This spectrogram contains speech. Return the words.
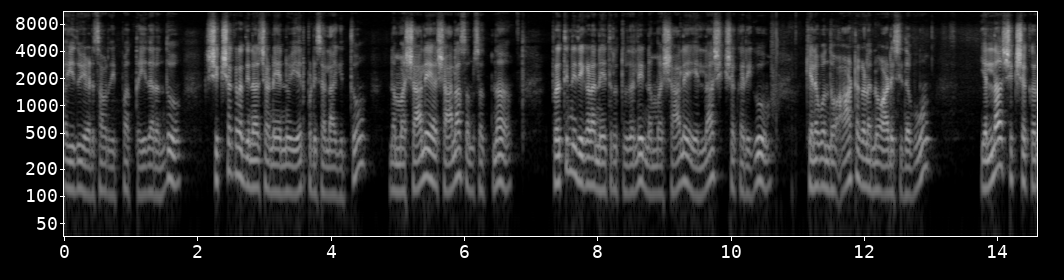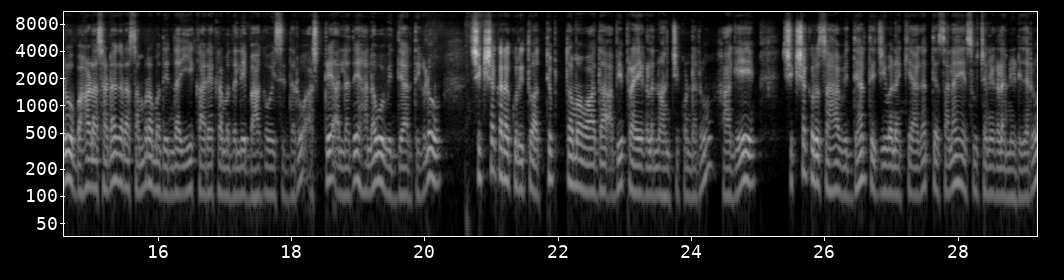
ಐದು ಎರಡು ಸಾವಿರದ ಇಪ್ಪತ್ತೈದರಂದು ಶಿಕ್ಷಕರ ದಿನಾಚರಣೆಯನ್ನು ಏರ್ಪಡಿಸಲಾಗಿತ್ತು. ನಮ್ಮ ಶಾಲೆಯ ಶಾಲಾ ಸಂಸತ್ನ ಪ್ರತಿನಿಧಿಗಳ ನೇತೃತ್ವದಲ್ಲಿ ನಮ್ಮ ಶಾಲೆಯ ಎಲ್ಲ ಶಿಕ್ಷಕರಿಗೂ ಕೆಲವೊಂದು ಆಟಗಳನ್ನು ಆಡಿಸಿದವು. ಎಲ್ಲ ಶಿಕ್ಷಕರು ಬಹಳ ಸಡಗರ ಸಂಭ್ರಮದಿಂದ ಈ ಕಾರ್ಯಕ್ರಮದಲ್ಲಿ ಭಾಗವಹಿಸಿದ್ದರು. ಅಷ್ಟೇ ಅಲ್ಲದೆ ಹಲವು ವಿದ್ಯಾರ್ಥಿಗಳು ಶಿಕ್ಷಕರ ಕುರಿತು ಅತ್ಯುತ್ತಮವಾದ ಅಭಿಪ್ರಾಯಗಳನ್ನು ಹಂಚಿಕೊಂಡರು. ಹಾಗೆಯೇ ಶಿಕ್ಷಕರು ಸಹ ವಿದ್ಯಾರ್ಥಿ ಜೀವನಕ್ಕೆ ಅಗತ್ಯ ಸಲಹೆ ಸೂಚನೆಗಳನ್ನು ನೀಡಿದರು.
